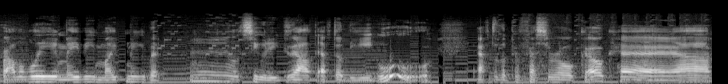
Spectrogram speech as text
Probably, maybe, might me, but eh, let's see what he got after the... Ooh! After the Professor Oak. Okay, uh...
